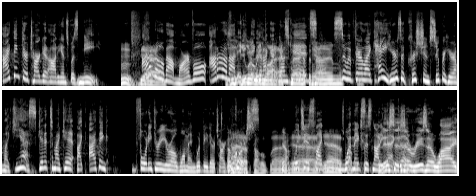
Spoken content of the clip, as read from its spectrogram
I think their target audience was me. Hmm. I don't know about Marvel. I don't know about you anything, reading but I a lot got young X Men at the kids. time. So if they're like, "Hey, here's a Christian superhero," I'm like, "Yes, get it to my kid." Like I think 43 year old woman would be their target. Of Yeah, audience. course. probably Yeah. yeah, which is like yeah, what makes true. this not even this is good. the reason why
